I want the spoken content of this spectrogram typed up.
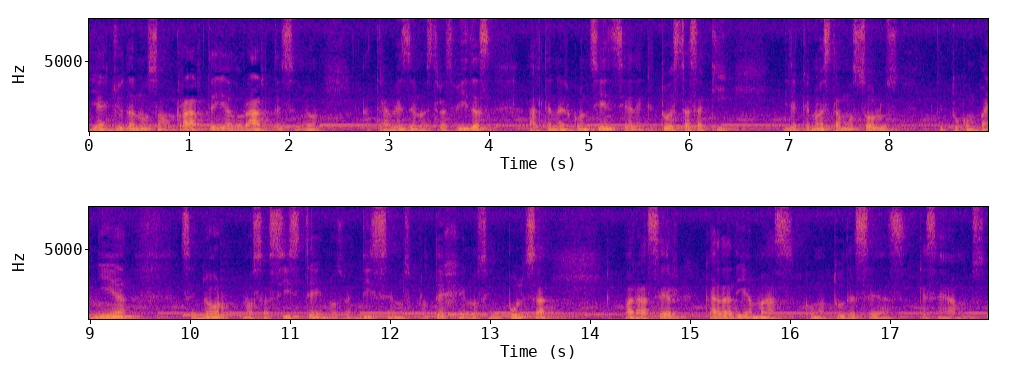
y ayúdanos a honrarte y adorarte, Señor, a través de nuestras vidas, al tener conciencia de que tú estás aquí y de que no estamos solos, que tu compañía, Señor, nos asiste, nos bendice, nos protege, nos impulsa para hacer cada día más como tú deseas que seamos.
